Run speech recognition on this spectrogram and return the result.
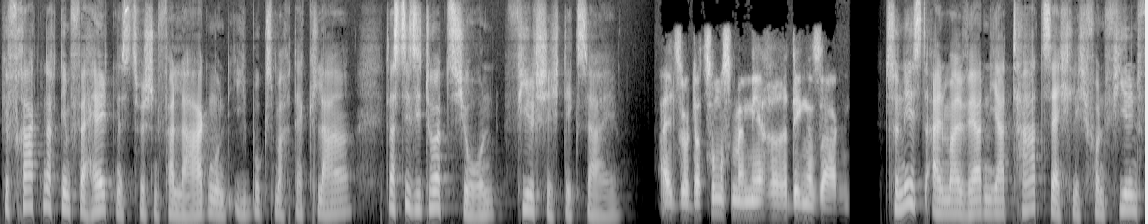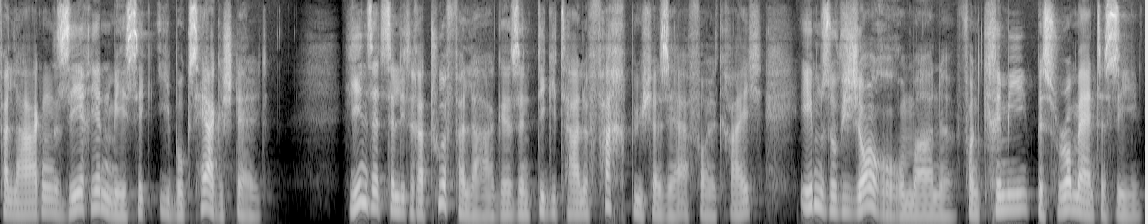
Gefragt nach dem Verhältnis zwischen Verlagen und E-Books macht er klar, dass die Situation vielschichtig sei. Also dazu muss man mehrere Dinge sagen. Zunächst einmal werden ja tatsächlich von vielen Verlagen serienmäßig E-Books hergestellt. Jenseits der Literaturverlage sind digitale Fachbücher sehr erfolgreich, ebenso wie Genreromane von Krimi bis Romantasy.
